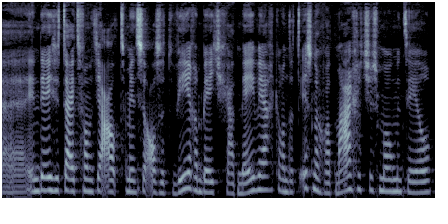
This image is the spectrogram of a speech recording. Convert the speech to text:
Uh, in deze tijd van het jaar, tenminste als het weer een beetje gaat meewerken, want het is nog wat magertjes momenteel.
